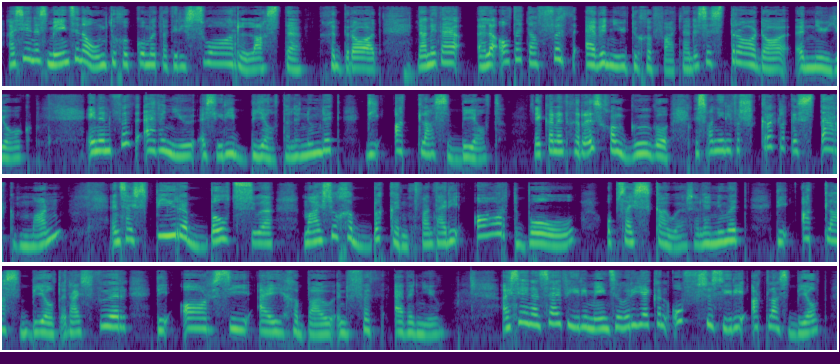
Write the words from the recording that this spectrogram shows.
Hy sê en as mense na hom toe gekom het wat hierdie swaar laste gedra het, dan het hy hulle altyd na Fifth Avenue toe gevat. Nou dis 'n straat daar in New York. En in Fifth Avenue is hierdie beeld. Hulle noem dit die Atlas beeld. Jy kan dit gerus gaan Google. Dis van hierdie verskriklike sterk man en sy spiere bult so, maar hy's so gebukkend want hy het die aardbol op sy skouers. Hulle noem dit die Atlas beeld en hy's voor die RCA gebou in Fifth Avenue. Hy sê en dan sê hy vir hierdie mense, hoor jy kan of soos hierdie atlas beeld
